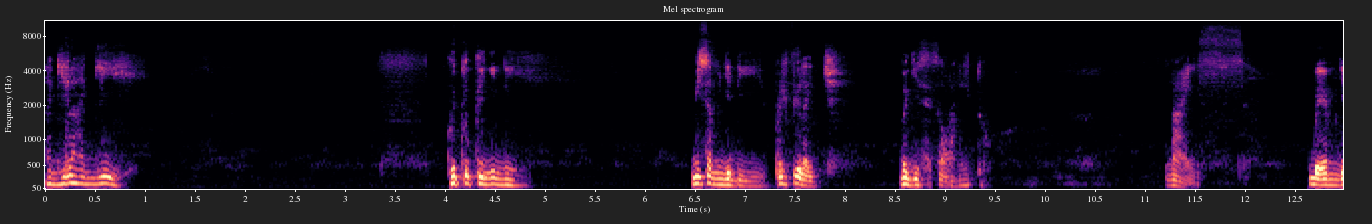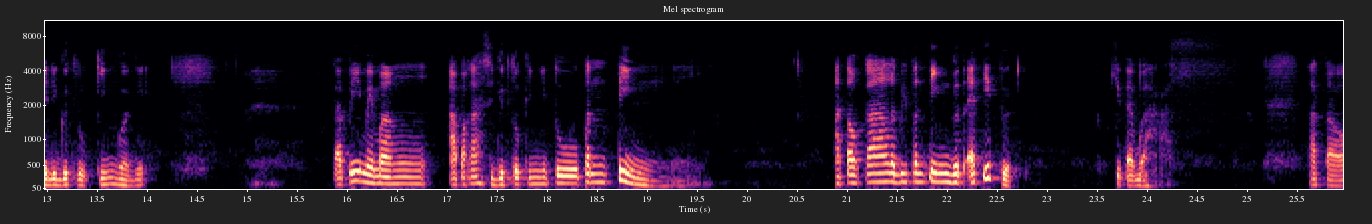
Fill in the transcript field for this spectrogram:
Lagi-lagi good looking ini bisa menjadi privilege bagi seseorang itu nice BM jadi good looking gue tapi memang apakah si good looking itu penting? Ataukah lebih penting good attitude? Kita bahas. Atau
